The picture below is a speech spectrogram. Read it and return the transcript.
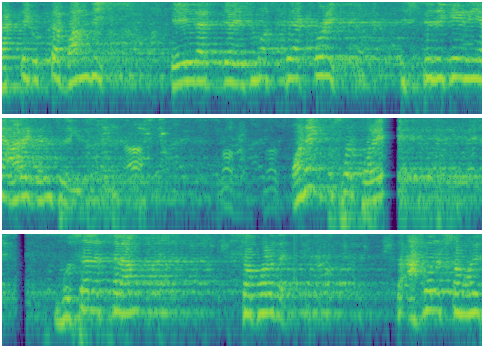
গাট্টি গুপ্তা বান্দি এই রাজ্যে এই সমস্ত ত্যাগ করি। স্ত্রীকে নিয়ে আরেক দেশে চলে গেছে। অনেক বছর পরে মুসা সফর যাচ্ছে তো আসরের সময়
